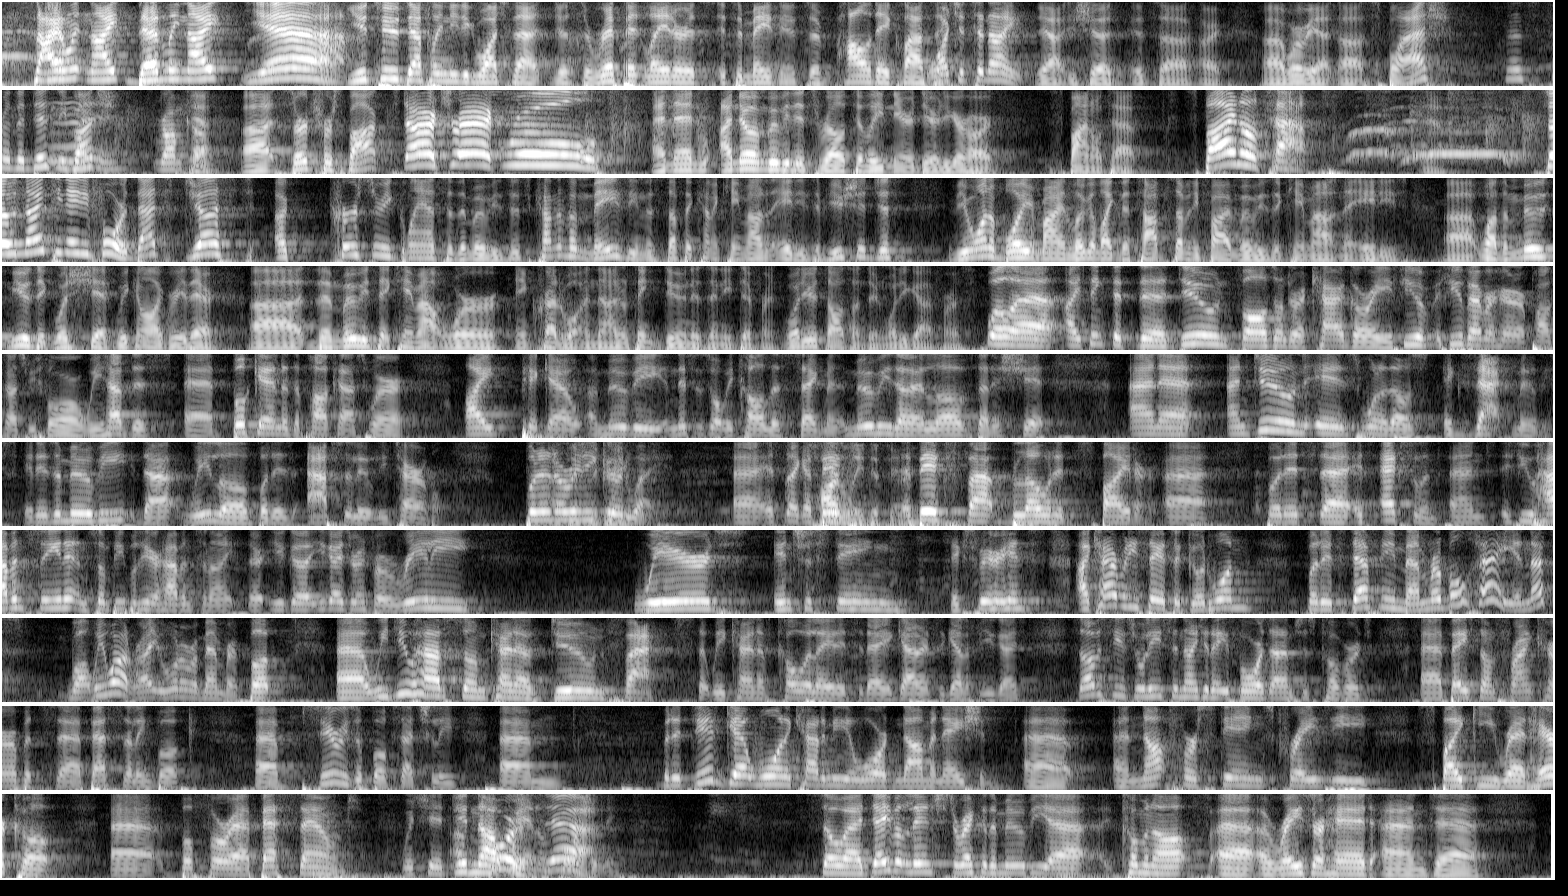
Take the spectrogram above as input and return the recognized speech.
Silent Night, Deadly Night. Yeah. You two definitely need to watch that just to rip it later. It's it's amazing. It's a holiday classic. Watch it tonight. Yeah, you should. It's uh all right. Uh, where are we at? Uh, Splash. That's for the Disney bunch. Rom com. Yeah. Uh, Search for Spock. Star Trek rules. And then I know a movie that's relatively near and dear to your heart, Spinal Tap. Spinal Tap. Yeah. So 1984, that's just a cursory glance at the movies. It's kind of amazing the stuff that kind of came out in the 80s. If you should just, if you want to blow your mind, look at like the top 75 movies that came out in the 80s. Uh, while the mu- music was shit, we can all agree there. Uh, the movies that came out were incredible, and I don't think Dune is any different. What are your thoughts on Dune? What do you got for us? Well, uh, I think that the Dune falls under a category. If you if you've ever heard our podcast before, we have this uh, bookend of the podcast where I pick out a movie, and this is what we call this segment: a movie that I love that is shit. And uh, and Dune is one of those exact movies. It is a movie that we love, but is absolutely terrible, but in I a really disagree. good way. Uh, it's like a Heartily big, disagree. a big fat bloated spider. Uh, but it's uh, it's excellent, and if you haven't seen it, and some people here haven't tonight, there, you go, you guys are in for a really weird, interesting experience. I can't really say it's a good one, but it's definitely memorable. Hey, and that's what we want, right? We want to remember it. But uh, we do have some kind of Dune facts that we kind of collated today, gathered together for you guys. So obviously, it's released in 1984, as Adam's just covered, uh, based on Frank Herbert's uh, best-selling book, uh, series of books actually. Um, but it did get one Academy Award nomination, uh, and not for Sting's crazy, spiky red haircut, uh, but for uh, best sound, which it did Of not course, win, yeah. So uh, David Lynch directed the movie, uh, coming off uh, Eraserhead and uh,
